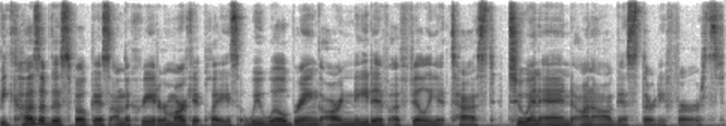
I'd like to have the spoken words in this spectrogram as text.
Because of this focus on the creator marketplace, we will bring our native affiliate test to an end on August 31st.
